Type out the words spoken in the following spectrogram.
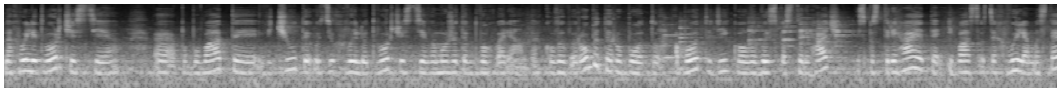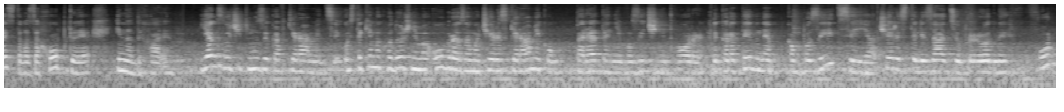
На хвилі творчості е, побувати, відчути оцю хвилю творчості ви можете в двох варіантах: коли ви робите роботу, або тоді, коли ви спостерігач і спостерігаєте, і вас оця хвиля мистецтва захоплює і надихає. Як звучить музика в кераміці? Ось такими художніми образами через кераміку передані музичні твори. Декоративна композиція через стилізацію природних форм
